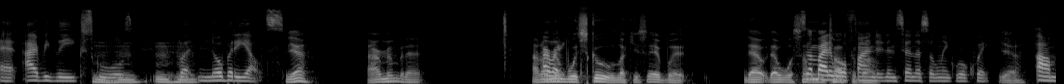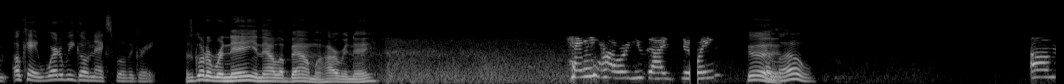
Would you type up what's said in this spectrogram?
at ivy league schools Mm-hmm, but nobody else Yeah. I remember that. I don't All right. remember which school, like you said, but that that was something we somebody will find about. it and send us a link real quick Yeah. um okay where do we go next will the great Let's go to Renee in Alabama. Hi, Renee. Hey, how are you guys doing? Good. hello Um,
